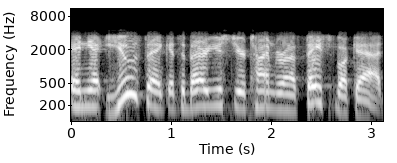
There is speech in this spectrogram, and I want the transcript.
and yet you think it's a better use of your time to run a Facebook ad.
